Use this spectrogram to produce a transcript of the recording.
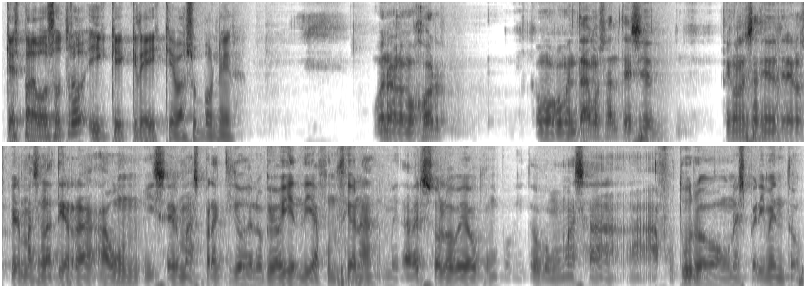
que es para vosotros y qué creéis que va a suponer. Bueno, a lo mejor, como comentábamos antes, yo tengo la sensación de tener los pies más en la tierra aún y ser más práctico de lo que hoy en día funciona. Metaverso lo veo un poquito como más a, a futuro, un experimento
